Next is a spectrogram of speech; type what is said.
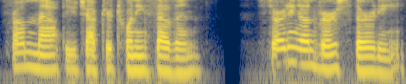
from Matthew chapter 27, starting on verse 30.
